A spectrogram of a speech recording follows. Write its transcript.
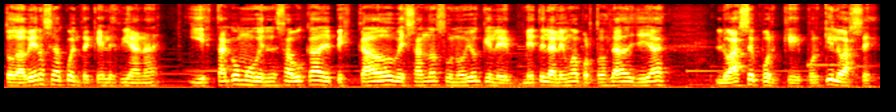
todavía no se da cuenta que es lesbiana y está como en esa boca de pescado besando a su novio que le mete la lengua por todos lados y ella lo hace porque, ¿por qué lo hace?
